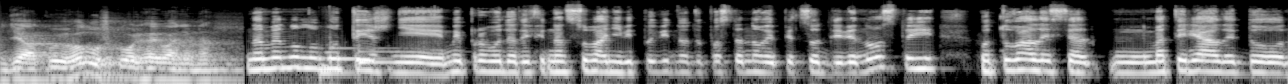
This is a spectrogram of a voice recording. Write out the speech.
Дякую. Голушко Ольга Іванівна. На минулому тижні ми проводили фінансування відповідно до постанови 590, готувалися матеріали до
